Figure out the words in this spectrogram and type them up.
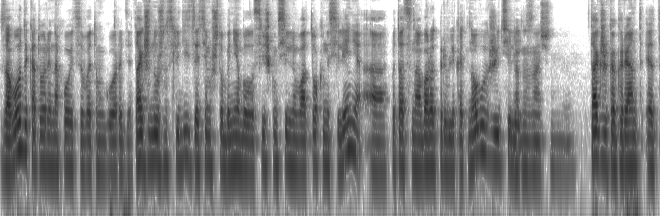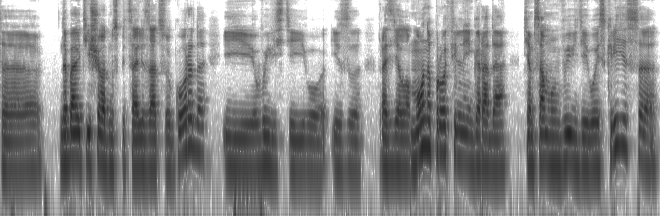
заводы, которые находятся в этом городе. Также нужно следить за тем, чтобы не было слишком сильного оттока населения, а пытаться, наоборот, привлекать новых жителей. Однозначно, да. Также, как вариант, это добавить еще одну специализацию города и вывести его из раздела монопрофильные города, тем самым выведя его из кризиса,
